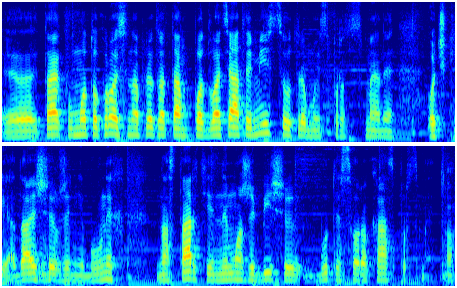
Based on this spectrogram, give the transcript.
е, так в мотокросі, наприклад, там по 20 місце отримують спортсмени очки, а далі вже ні, бо в них на старті не може більше бути 40 спортсменів. Ага.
